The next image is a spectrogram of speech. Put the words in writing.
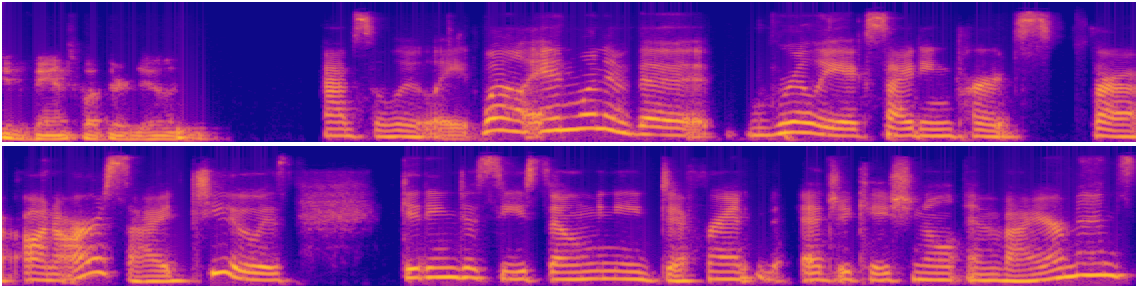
advance what they're doing. Absolutely. Well and one of the really exciting parts for on our side too is getting to see so many different educational environments,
